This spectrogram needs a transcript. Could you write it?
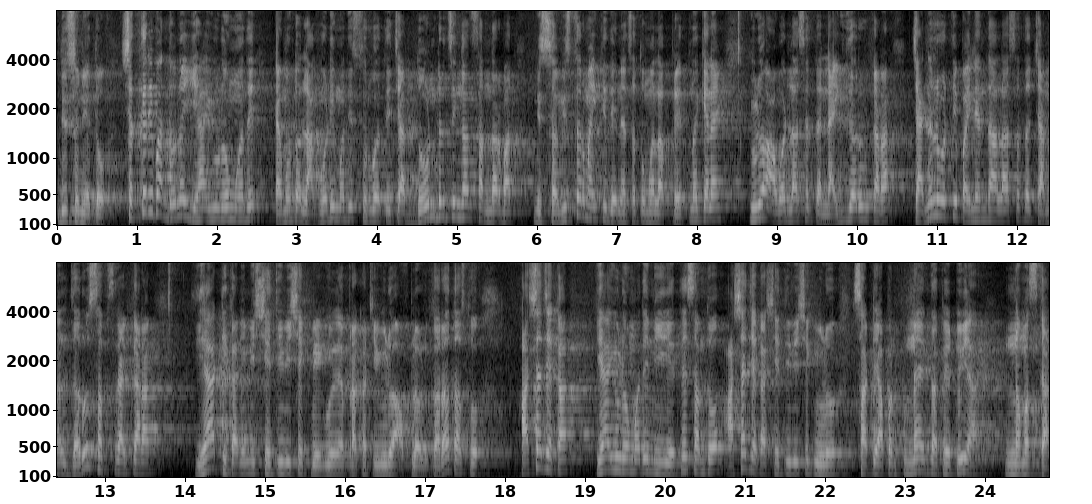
दिसून येतो. शेतकरी बांधवनं ह्या व्हिडिओमध्ये टोमॅटो लागवडीमध्ये सुरुवातीच्या दोन ड्रेसिंगांसंदर्भात मी सविस्तर माहिती देण्याचा तुम्हाला प्रयत्न केलाय. व्हिडिओ आवडला असेल तर लाईक जरूर करा. चॅनलवरती पहिल्यांदा आला असेल तर चॅनल जरूर सबस्क्राईब करा. ह्या ठिकाणी मी शेतीविषयक वेगवेगळ्या प्रकारचे व्हिडिओ अपलोड करत असतो. अशाच एका या व्हिडिओमध्ये मी येथे सांगतो अशाच एका शेतीविषयक व्हिडिओसाठी आपण पुन्हा एकदा भेटूया. नमस्कार.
